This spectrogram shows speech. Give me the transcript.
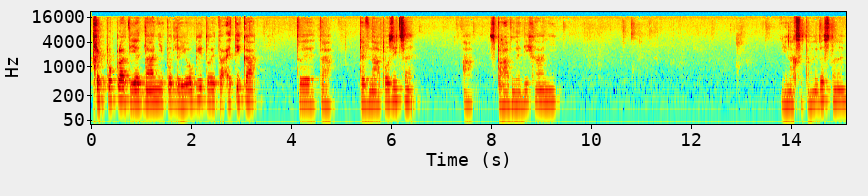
předpoklad jednání podle jogy, to je ta etika, to je ta pevná pozice a správné dýchání. Jinak se tam nedostaneme.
